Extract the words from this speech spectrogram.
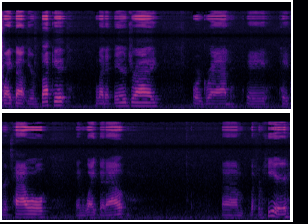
wipe out your bucket let it air dry, or grab a paper towel and wipe it out. Um, but from here,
